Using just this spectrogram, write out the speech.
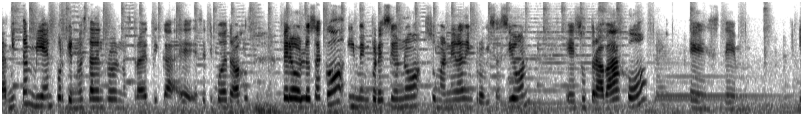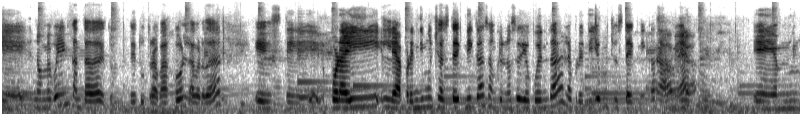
a mí también, porque no está dentro de nuestra ética eh, ese tipo de trabajos, pero lo sacó y me impresionó su manera de improvisación, eh, su trabajo. Este, eh, no, me voy encantada de tu, de tu, trabajo, la verdad. Este, por ahí le aprendí muchas técnicas, aunque no se dio cuenta, le aprendí yo muchas técnicas ah, también. Em,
